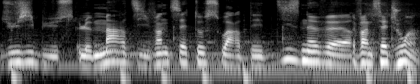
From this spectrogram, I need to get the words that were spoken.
du Gibus le mardi 27 au soir dès 19h 27 juin.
